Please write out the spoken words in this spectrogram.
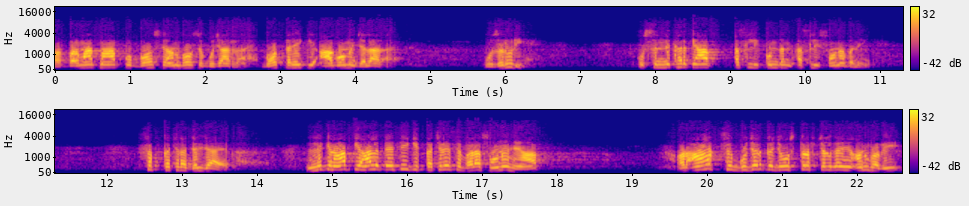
और परमात्मा आपको बहुत से अनुभव से गुजार रहा है, बहुत तरह की आगों में जला रहा है। वो ज़रूरी है। उससे निखर के आप असली कुंदन, असली सोना बनेंगे। सब कचरा जल जाएगा। लेकिन आपकी हालत ऐसी कि कचरे से भरा सोना है आप। और आँख से गुजर के जो उस तरफ़ चल गए हैं अनुभवी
